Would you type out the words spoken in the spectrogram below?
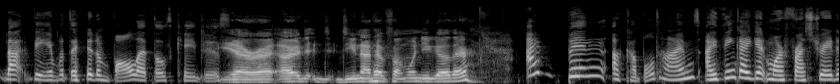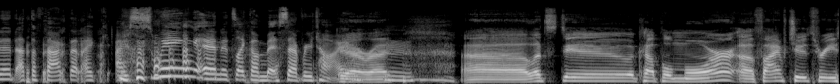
not being able to hit a ball at those cages? Yeah, right. Do you not have fun when you go there? I've been a couple times. I think I get more frustrated at the fact that I, I swing and it's like a miss every time. Yeah, right. Mm. Uh, let's do a couple more. Uh, five two three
